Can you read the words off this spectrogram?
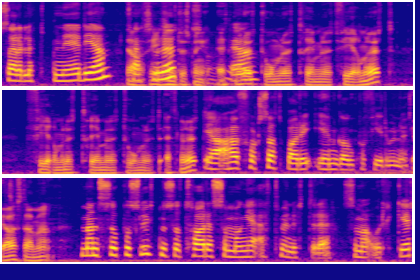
Så har jeg løpt ned igjen til Ja, ett minutt. ett Ja. minutt, to minutter, tre minutter, fire minutter. Fire minutter, tre minutter, to minutter, ett minutt. Ja, jeg har fortsatt bare én gang på fire minutter. Ja, stemmer. Men så på slutten så tar jeg så mange ettminuttere som jeg orker.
